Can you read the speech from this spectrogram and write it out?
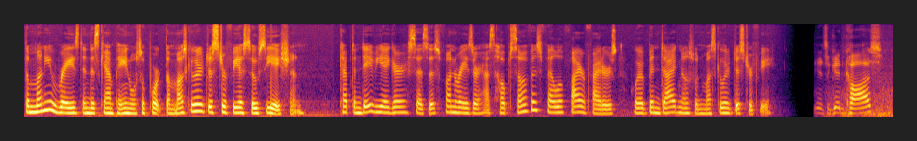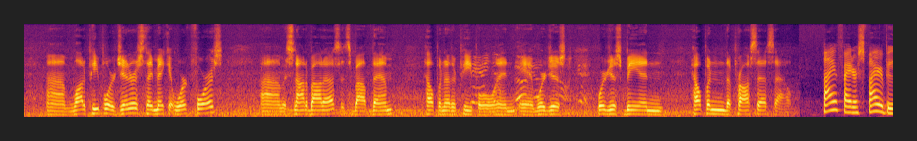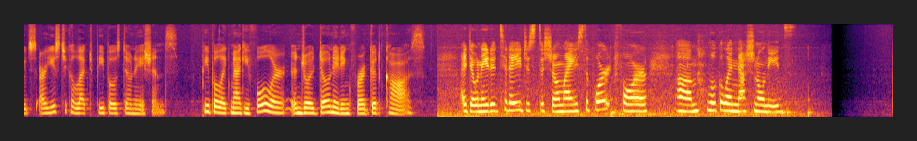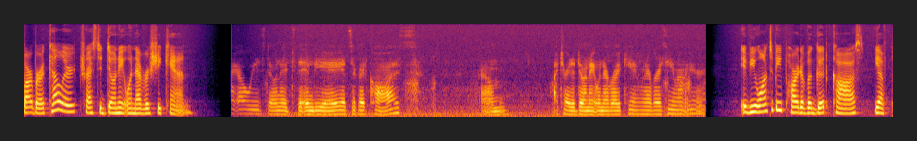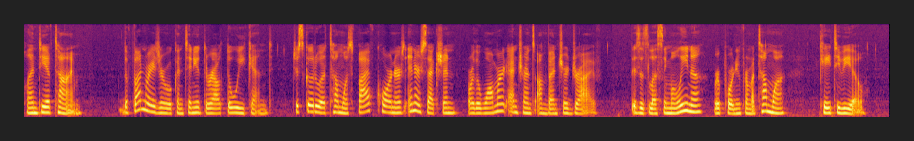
The money raised in this campaign will support the Muscular Dystrophy Association. Captain Dave Yeager says this fundraiser has helped some of his fellow firefighters who have been diagnosed with muscular dystrophy. It's a good cause. Um, a lot of people are generous, they make it work for us. Um, it's not about us, it's about them helping other people, and, and we're just we're just being helping the process out. Firefighters' fire boots are used to collect people's donations. People like Maggie Fuller enjoy donating for a good cause. I donated today just to show my support for um, local and national needs. Barbara Keller tries to donate whenever she can. I always donate to the MDA. It's a good cause. Um, I try to donate whenever I can, whenever I see them out here. If you want to be part of a good cause, you have plenty of time. The fundraiser will continue throughout the weekend. Just go to Ottumwa's Five Corners intersection or the Walmart entrance on Venture Drive. This is Leslie Molina reporting from Ottumwa, KTVO.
